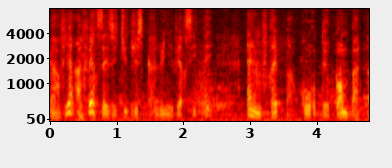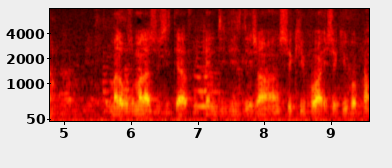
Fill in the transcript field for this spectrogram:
parvient à faire ses études jusqu'à l'université. Un vrai parcours de combattant. Malheureusement, la société africaine divise les gens en ceux qui voient et ceux qui ne voient pas.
